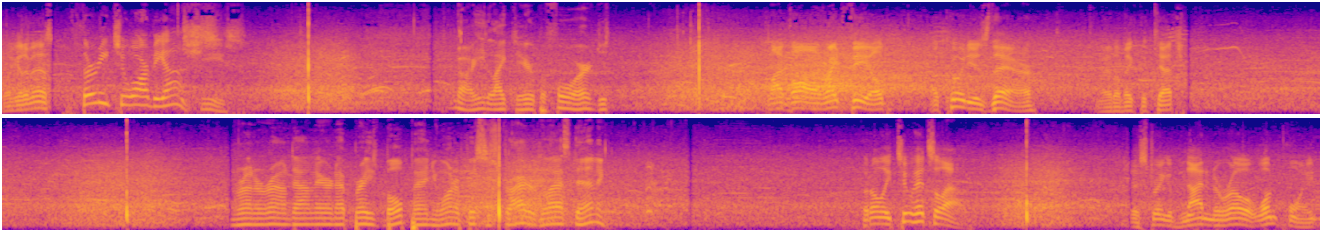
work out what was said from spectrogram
Swing and a miss. 32 RBIs. Jeez. No, he liked it here before. Just Fly ball, right field. Acuna's there. It'll make the catch. run around down there in that Braves bullpen. You wonder if this is Strider's last inning. But only two hits allowed. A string of nine in a row at one point,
